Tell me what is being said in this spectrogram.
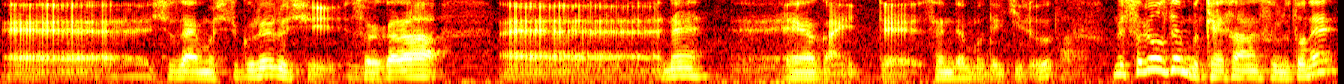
えー、取材もしてくれるし、それから、えー、ね、映画館行って宣伝もできる、でそれを全部計算するとね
